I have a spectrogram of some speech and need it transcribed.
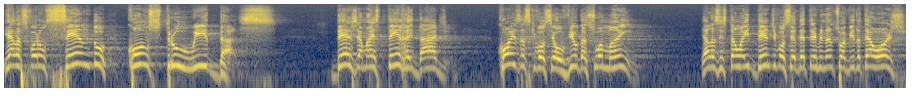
e elas foram sendo construídas, desde a mais tenra idade, coisas que você ouviu da sua mãe, elas estão aí dentro de você, determinando sua vida até hoje.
